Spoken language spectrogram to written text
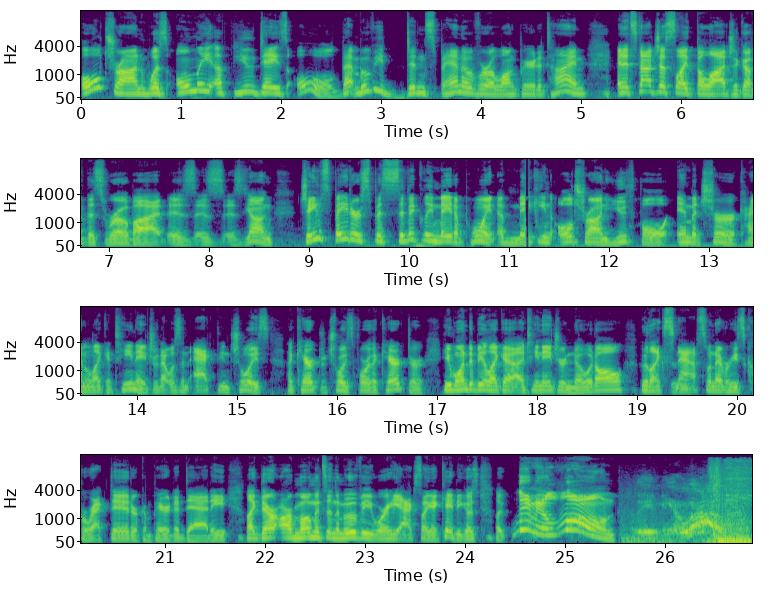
Ultron was only a few days old. That movie didn't span over a long period of time, and it's not just like the logic of this robot is is is young. James Spader specifically made a point of making Ultron youthful, immature, kind of like a teenager. That was an acting choice, a character choice for the character. He wanted to be like a, a teenager know-it-all who like mm. snaps whenever he's corrected or compared to daddy. Like there are moments in the movie where he acts like a kid. He goes like, "Leave me alone." Leave me alone!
